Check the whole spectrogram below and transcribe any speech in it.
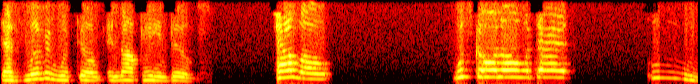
that's living with them and not paying bills. Hello. What's going on with that? Mm.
